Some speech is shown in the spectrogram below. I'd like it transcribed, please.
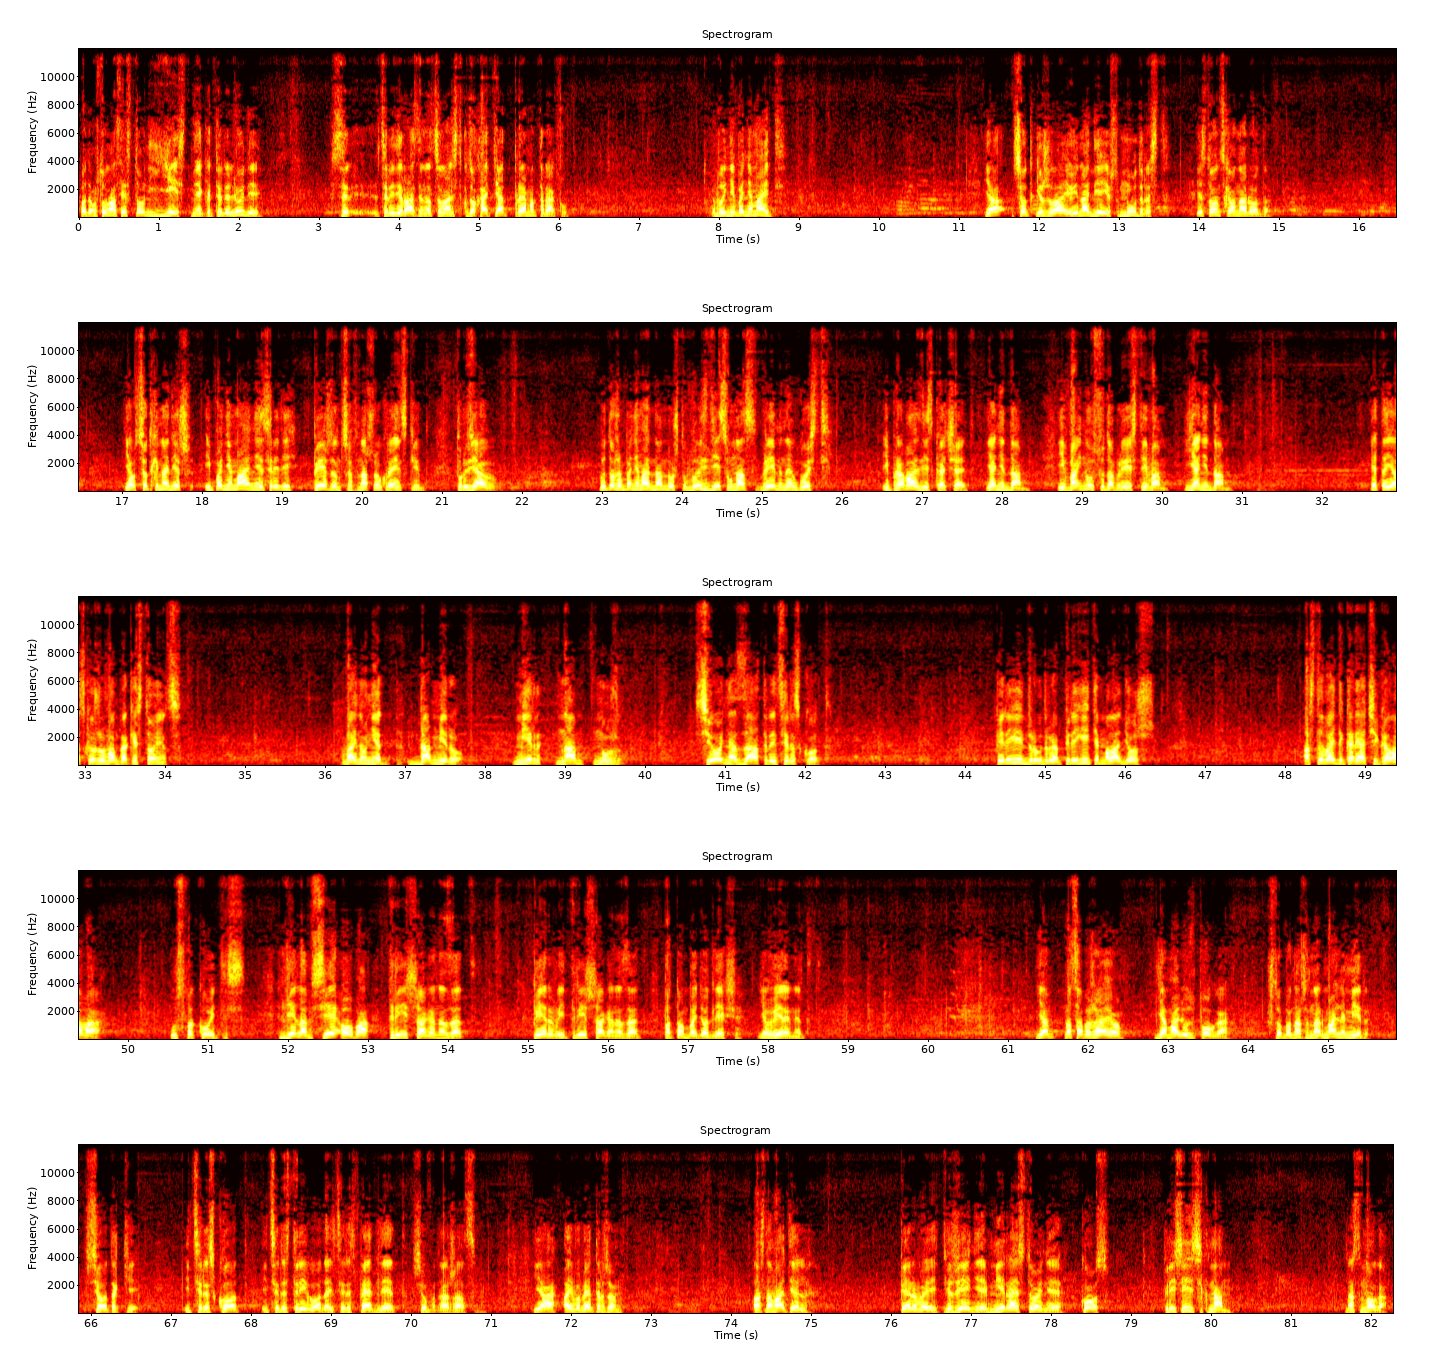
Потому что у нас в Эстонии есть некоторые люди, ср- среди разных национальностей, кто хотят прямо траку. Вы не понимаете? Я все-таки желаю и надеюсь, мудрость эстонского народа. Я все-таки надеюсь и понимание среди беженцев наших украинских. Друзья, вы тоже понимаете одну, что вы здесь у нас временные гости. И права здесь качать я не дам. И войну сюда привезти вам я не дам. Это я скажу вам как эстонец. Войну нет, дам миру. Мир нам нужен. Сегодня, завтра и через год. Берегите друг друга, берегите молодежь. Остывайте горячая голова. Успокойтесь. Делаем все оба три шага назад. Первый три шага назад. Потом пойдет легче. Я уверен в этом. Я вас обожаю. Я молюсь Бога, чтобы наш нормальный мир все-таки и через год, и через три года, и через пять лет все продолжался бы. Я Айва Веттерсон, основатель первого движения мира Эстонии КОС. Присоединитесь к нам. Нас много.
